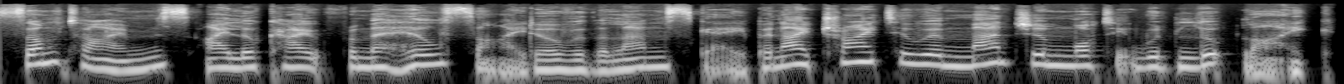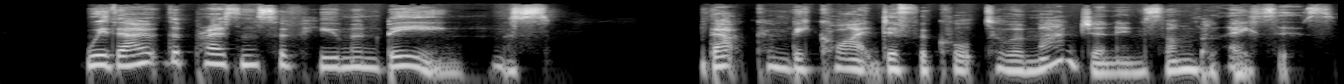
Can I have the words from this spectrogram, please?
Sometimes I look out from a hillside over the landscape and I try to imagine what it would look like without the presence of human beings that can be quite difficult to imagine in some places.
